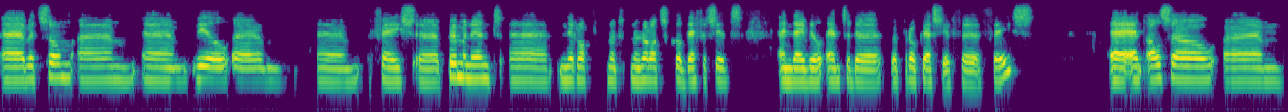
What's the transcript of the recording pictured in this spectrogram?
but some um, um, will um, face uh, permanent uh, neuro neurological deficits and they will enter the, the progressive uh, phase. And also um,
